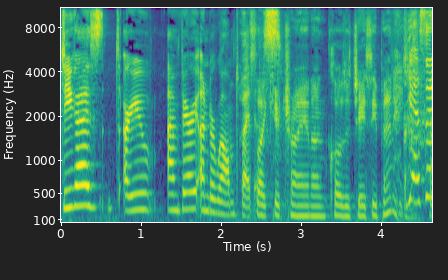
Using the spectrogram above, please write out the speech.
Do you guys are you? I'm very underwhelmed by It's this. like you're trying on clothes at J.C. Penney. Yes, it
